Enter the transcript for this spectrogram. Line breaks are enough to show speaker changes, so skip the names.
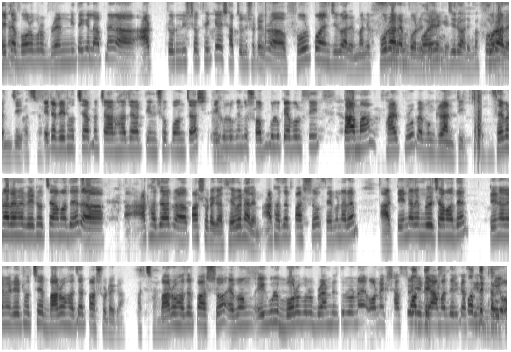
যেটা বড় বড় ব্র্যান্ড নিতে গেলে আপনার আটচল্লিশশো থেকে সাতচল্লিশশো টাকা। Four point zero R M মানে ফোর আর এম বলে যেটাকে।
4.0 RM বা
ফোর আর এম জি।
আচ্ছা।
এটা রেট হচ্ছে আপনার চার হাজার তিনশো পঞ্চাশ। এগুলো কিন্তু সবগুলো কেবলসই তামা ফায়ার প্রুফ এবং গ্যারান্টি সেভেন আর এম এর রেট হচ্ছে আমাদের আট হাজার পাঁচশো টাকা। সেভেন আর এম আট হাজার পাঁচশো সেভেন আর এম আর টেন আর এম রয়েছে আমাদের টেন এম এর রেট হচ্ছে বারো হাজার পাঁচশো টাকা।
আচ্ছা।
বারো হাজার পাঁচশো এবং এইগুলো বড় বড় ব্র্যান্ডের তুলনায় অনেক সাশ্রয় আমাদের কাছে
